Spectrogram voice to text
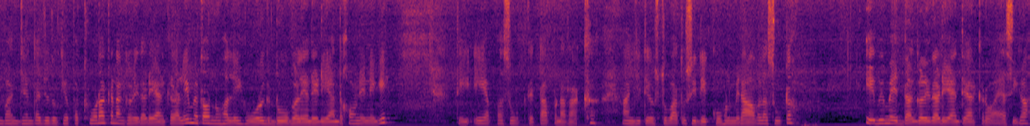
ਬਣ ਜਾਂਦਾ ਜਦੋਂ ਕਿ ਆਪਾਂ ਥੋੜਾ ਕਨਾ ਗਲੇ ਦਾ ਡਿਜ਼ਾਈਨ ਕਰਾ ਲਈਏ। ਮੈਂ ਤੁਹਾਨੂੰ ਹਲੇ ਹੋਰ ਦੋ ਗਲਿਆਂ ਦੇ ਡਿਜ਼ਾਈਨ ਦਿਖਾਉਣੇ ਨੇਗੇ। ਤੇ ਇਹ ਆਪਾਂ ਸੂਟ ਦਿੱਤਾ ਆਪਣਾ ਰੱਖ। ਹਾਂਜੀ, ਤੇ ਉਸ ਤੋਂ ਬਾਅਦ ਤੁਸੀਂ ਦੇਖੋ ਹੁਣ ਮੇਰਾ ਆਹ ਵਾਲਾ ਸੂਟ। ਇਹ ਵੀ ਮੈਂ ਇਦਾਂ ਗਲੇ ਦਾ ਡਿਜ਼ਾਈਨ ਤਿਆਰ ਕਰਵਾਇਆ ਸੀਗਾ।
